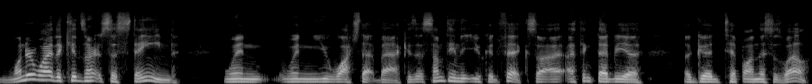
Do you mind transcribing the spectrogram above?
wonder why the kids aren't sustained when when you watch that back. Is it something that you could fix? So i, I think that'd be a, a good tip on this as well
